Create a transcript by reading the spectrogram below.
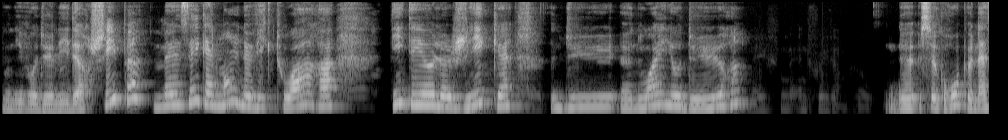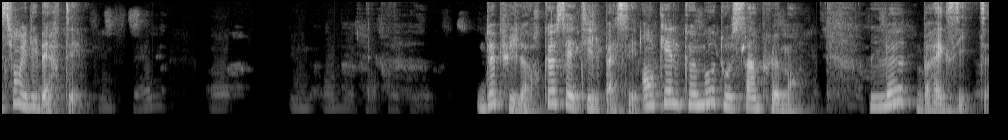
au niveau du leadership, mais également une victoire idéologique du noyau dur de ce groupe Nation et Liberté. Depuis lors, que s'est-il passé? En quelques mots tout simplement. Le Brexit.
